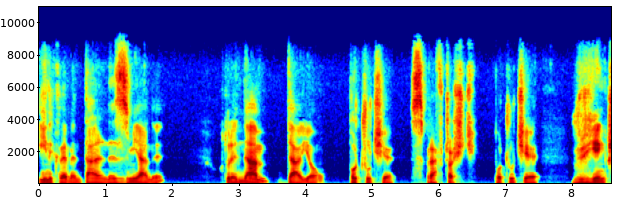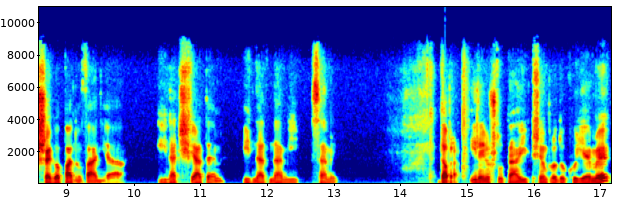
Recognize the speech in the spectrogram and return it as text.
inkrementalne zmiany, które nam dają poczucie sprawczości, poczucie większego panowania i nad światem, i nad nami samymi. Dobra, ile już tutaj się produkujemy?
